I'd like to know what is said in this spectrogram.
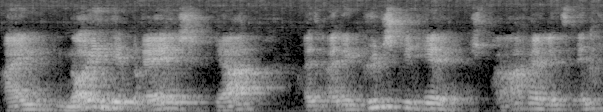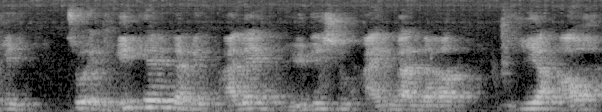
ein Neuhebräisch, ja, als eine künstliche Sprache letztendlich zu entwickeln, damit alle jüdischen Einwanderer hier auch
